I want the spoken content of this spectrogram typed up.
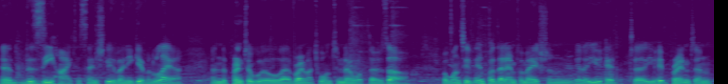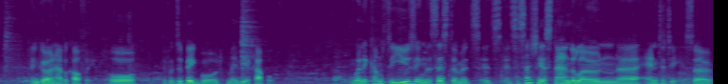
you know, the Z height essentially of any given layer, and the printer will uh, very much want to know what those are. But once you've input that information, you know, you hit, uh, you hit print and, and go and have a coffee. Or if it's a big board, maybe a couple. When it comes to using the system, it's, it's, it's essentially a standalone uh, entity. So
